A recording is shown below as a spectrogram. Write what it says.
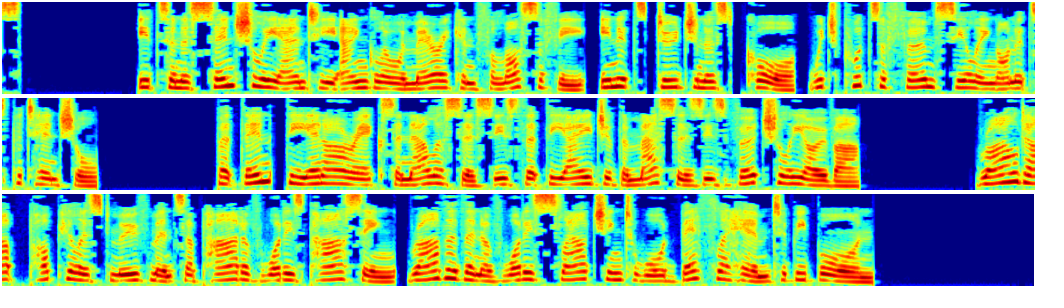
It's an essentially anti-Anglo-American philosophy, in its Duginist core, which puts a firm ceiling on its potential. But then, the NRX analysis is that the age of the masses is virtually over. Riled-up populist movements are part of what is passing, rather than of what is slouching toward Bethlehem to be born.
